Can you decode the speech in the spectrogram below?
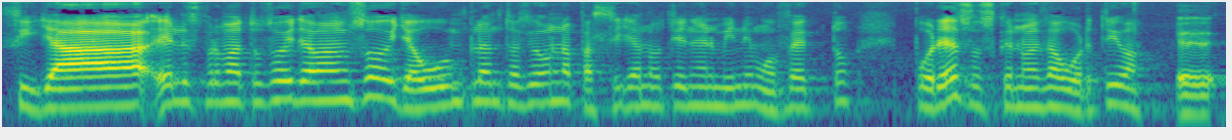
Si ya el espermatozoide avanzó y ya hubo implantación, la pastilla no tiene el mínimo efecto, por eso es que no es abortiva. Eh,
